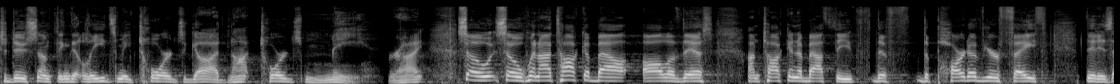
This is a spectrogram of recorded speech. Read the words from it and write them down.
to do something that leads me towards God, not towards me right? So so when i talk about all of this i'm talking about the the, the part of your faith that is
